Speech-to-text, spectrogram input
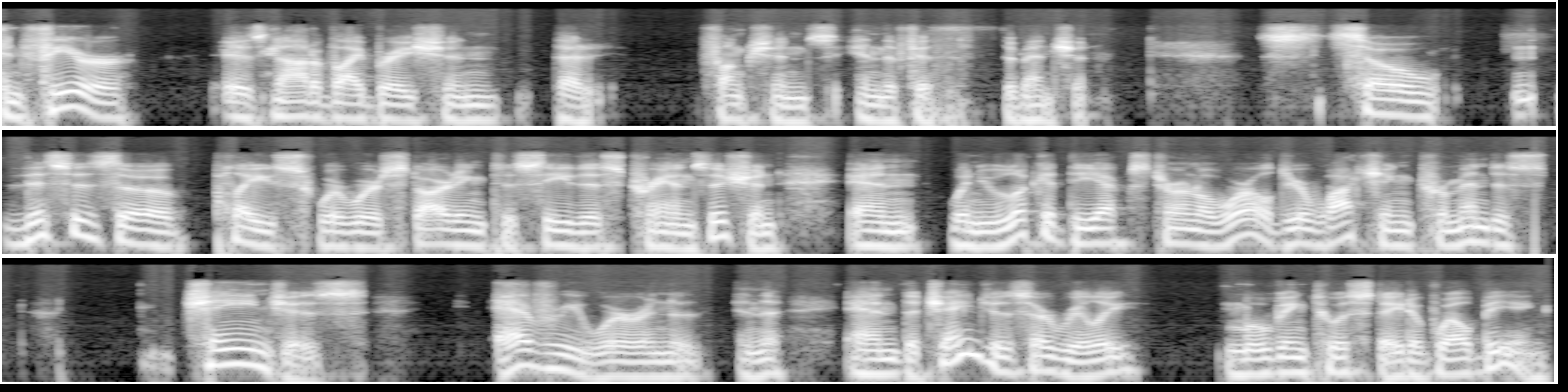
and fear is not a vibration that functions in the fifth dimension. So, this is a place where we're starting to see this transition. And when you look at the external world, you're watching tremendous changes everywhere in the in the and the changes are really moving to a state of well-being.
